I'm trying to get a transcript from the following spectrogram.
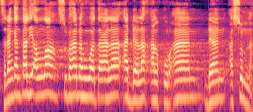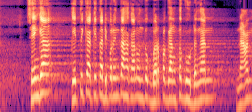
Sedangkan tali Allah Subhanahu wa taala adalah Al-Qur'an dan As-Sunnah. Sehingga ketika kita diperintahkan untuk berpegang teguh dengan naam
